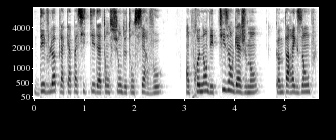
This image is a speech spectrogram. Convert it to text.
Développe la capacité d'attention de ton cerveau en prenant des petits engagements, comme par exemple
